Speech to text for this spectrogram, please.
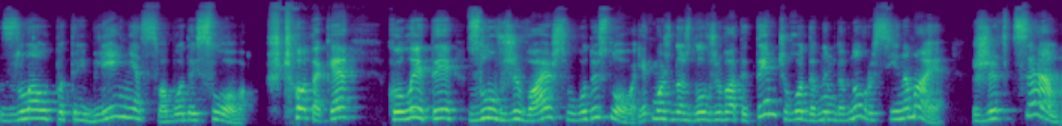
злоупотреблення свободою слова. Що таке, коли ти зловживаєш свободою слова? Як можна зловживати тим, чого давним-давно в Росії немає? Живцем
